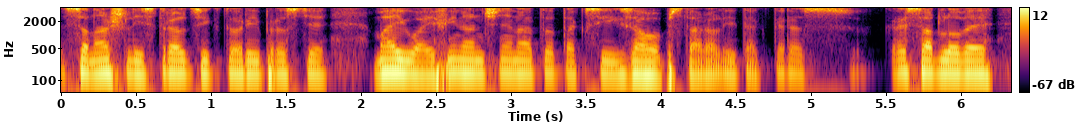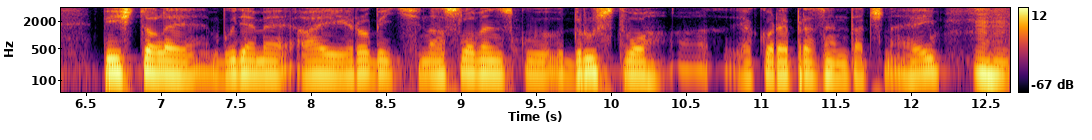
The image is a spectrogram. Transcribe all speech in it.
sa našli strelci, ktorí proste majú aj finančne na to, tak si ich zaobstarali. Tak teraz kresadlové pištole budeme aj robiť na Slovensku družstvo ako reprezentačné. Hej? Mm-hmm.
